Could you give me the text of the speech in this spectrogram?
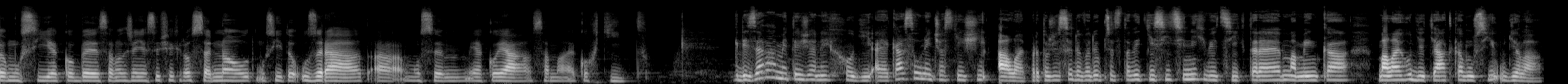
to musí jakoby samozřejmě si všechno sednout, musí to uzrát a musím jako já sama jako chtít. Kdy za vámi ty ženy chodí a jaká jsou nejčastější ale? Protože si dovedu představit tisíc jiných věcí, které maminka malého děťátka musí udělat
